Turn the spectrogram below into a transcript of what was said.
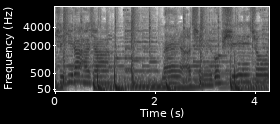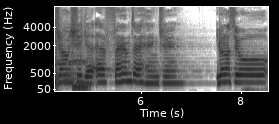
그냥 정식이라 하자 매일 아침 7시 조정식의 FM 대행진 일어나세요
